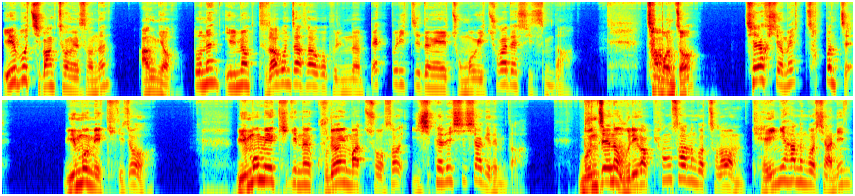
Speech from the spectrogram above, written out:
일부 지방청에서는 악력 또는 일명 드라곤 자사라고 불리는 백브릿지 등의 종목이 추가될 수 있습니다. 자 먼저 체력 시험의 첫 번째 윗몸 일으키기죠. 윗몸 일으키기는 구령에 맞추어서 20회를 실시하게 됩니다. 문제는 우리가 평소 하는 것처럼 개인이 하는 것이 아닌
